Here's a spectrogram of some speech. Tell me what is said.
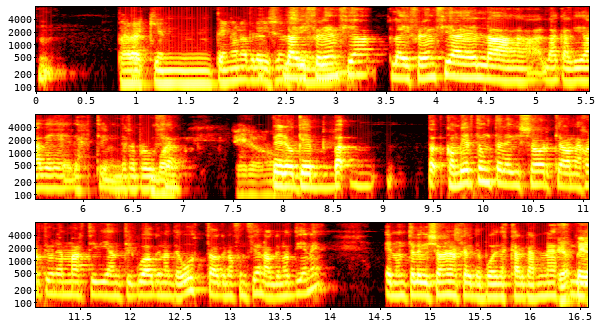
Hmm. Para quien tenga una televisión. La, diferencia, la diferencia es la, calidad de, streaming, de reproducción. pero... pero que convierte un televisor que a lo mejor tiene un Smart TV anticuado que no te gusta o que no funciona o que no tiene en un televisor en el que te puedes descargar Netflix,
